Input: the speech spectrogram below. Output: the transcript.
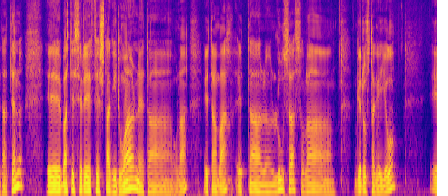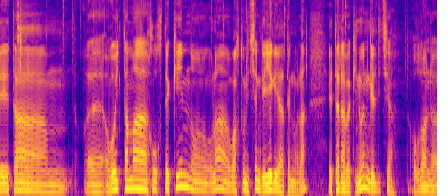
edaten, e, batez ere festagiruan eta hola, eta bar, eta luzaz hola gerozta gehiago, Eta e, ogoi tamar urtekin, hola, oartu nintzen gehiagi daten nola. Eta erabaki nuen gelditzea. Orduan e,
